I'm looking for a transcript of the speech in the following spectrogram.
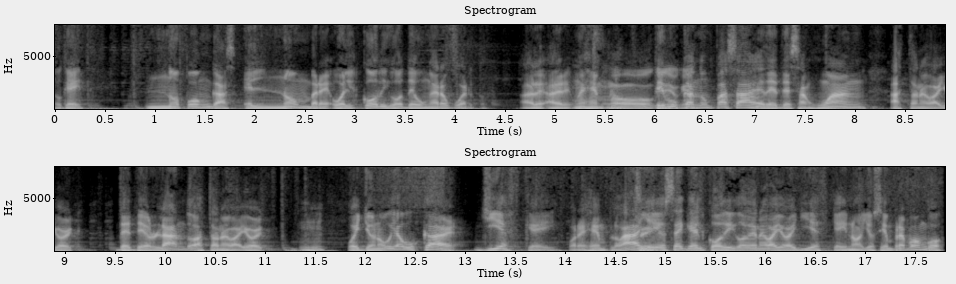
¿ok? No pongas el nombre o el código de un aeropuerto. A ver, a ver, un ejemplo. Oh, Estoy buscando un pasaje desde San Juan hasta Nueva York, desde Orlando hasta Nueva York. Pues yo no voy a buscar GFK, por ejemplo. Ah, Sí. yo sé que el código de Nueva York es GFK. No, yo siempre pongo,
